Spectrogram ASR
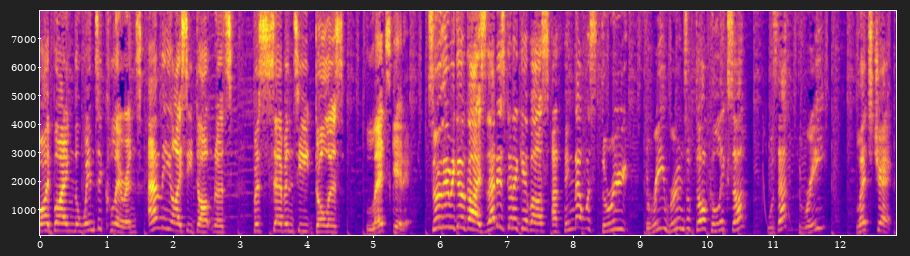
by buying the Winter Clearance and the Icy Darkness for $70. Let's get it. So there we go, guys. That is gonna give us, I think that was three, three runes of Dark Elixir. Was that three? Let's check.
